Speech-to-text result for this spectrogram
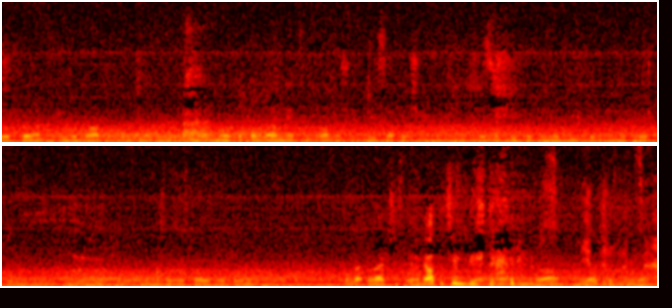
багато ПВПМ, дуже багато получає. Одного попадання це зразу що 50 очей. Зараз який потім набігти, вони трошки вони все заставить готовити. Легше стріляти, чим бігти. Да, легше стріляти.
